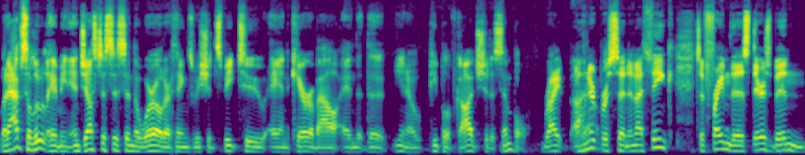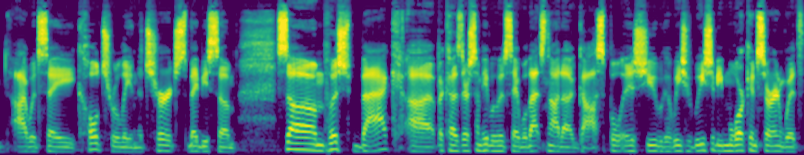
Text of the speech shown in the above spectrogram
But absolutely, I mean, injustices in the world are things we should speak to and care about, and that the you know people of God should assemble. Right, a hundred percent. And I think to frame this, there's been, I would say, culturally in the church, maybe some some pushback uh, because there's some people who would say, well, that's not a gospel issue because we should we should be more concerned with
